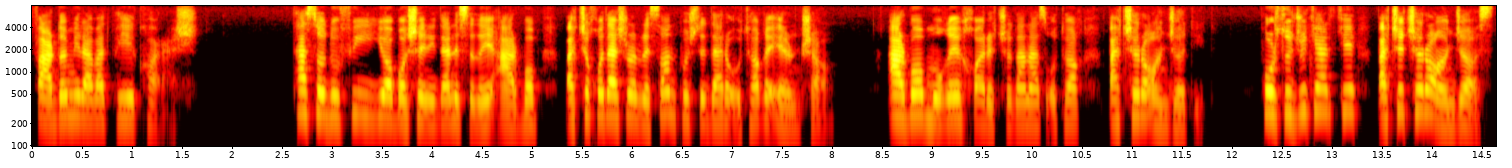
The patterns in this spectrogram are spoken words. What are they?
فردا می رود پی کارش. تصادفی یا با شنیدن صدای ارباب بچه خودش را رسان پشت در اتاق ارنشا. ارباب موقع خارج شدن از اتاق بچه را آنجا دید. پرسجو کرد که بچه چرا آنجاست؟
